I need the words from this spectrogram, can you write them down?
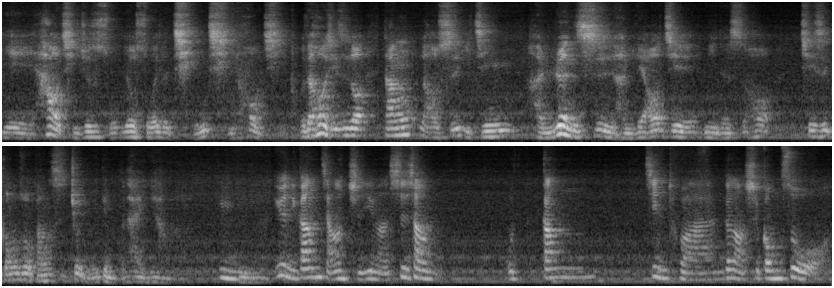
也好奇，就是所有所谓的前期、后期。我的后期是说，当老师已经很认识、很了解你的时候，其实工作方式就有一点不太一样了。嗯，因为你刚刚讲到职业嘛，事实上我刚进团跟老师工作，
